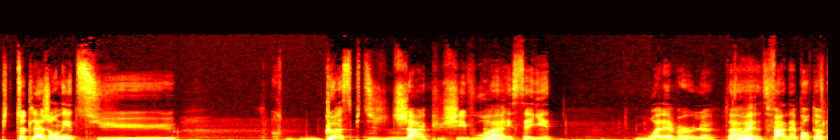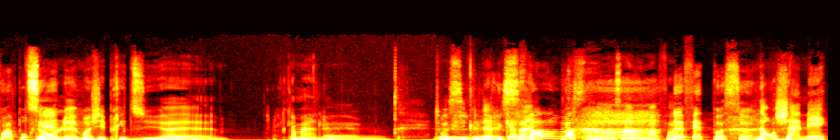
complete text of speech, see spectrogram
puis toute la journée, tu gosses puis tu gères plus chez vous à essayer whatever, là. à- Ouais. faire n'importe quoi pour que... Disons-le, moi, j'ai pris du. euh, comment, là? Euh, Toi, c'est de de ricin. castor. Même affaire. Ne faites pas ça. Non, jamais.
